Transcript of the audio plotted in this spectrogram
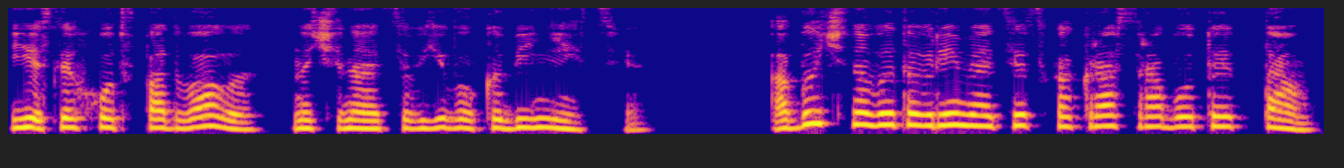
если ход в подвалы начинается в его кабинете? Обычно в это время отец как раз работает там,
